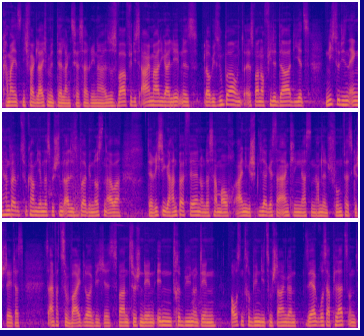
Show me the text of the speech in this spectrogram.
kann man jetzt nicht vergleichen mit der Lanxess Arena. Also es war für dieses einmalige Erlebnis, glaube ich, super und es waren auch viele da, die jetzt nicht so diesen engen Handballbezug haben, die haben das bestimmt alle super genossen, aber der richtige Handballfan, und das haben auch einige Spieler gestern anklingen lassen, haben dann schon festgestellt, dass es einfach zu weitläufig ist. Es waren zwischen den Innentribünen und den Außentribünen, die zum Stadion gehören, sehr großer Platz und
